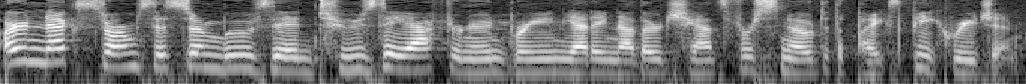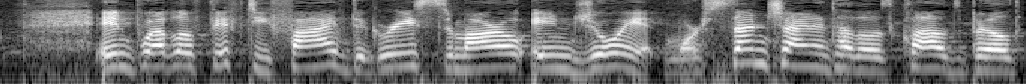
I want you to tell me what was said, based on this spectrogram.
our next storm system moves in Tuesday afternoon, bringing yet another chance for snow to the Pikes Peak region. In Pueblo, 55 degrees tomorrow. Enjoy it. More sunshine until those clouds build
